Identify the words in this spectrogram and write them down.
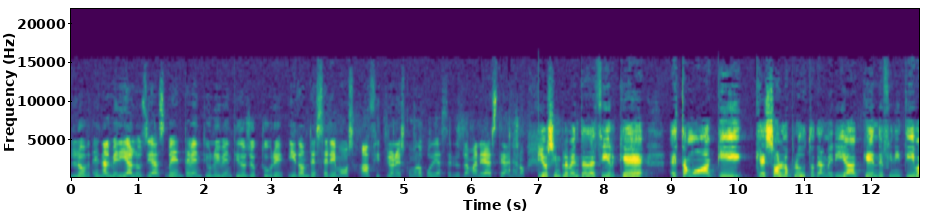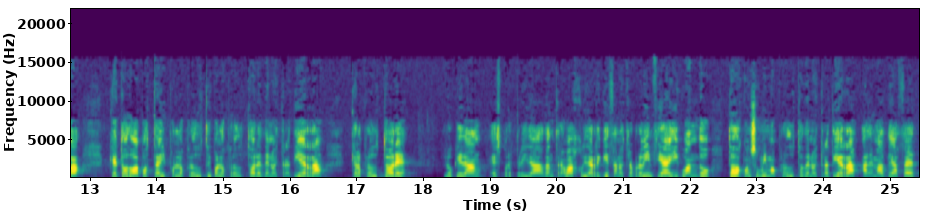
en Almería los días 20, 21 y 22 de octubre y donde seremos anfitriones, como no podía ser de otra manera este año. ¿no? Yo simplemente decir que estamos aquí, que son los productos de Almería, que en definitiva que todos apostéis por los productos y por los productores de nuestra tierra, que los productores lo que dan es prosperidad, dan trabajo y dan riqueza a nuestra provincia y cuando todos consumimos productos de nuestra tierra, además de hacer,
